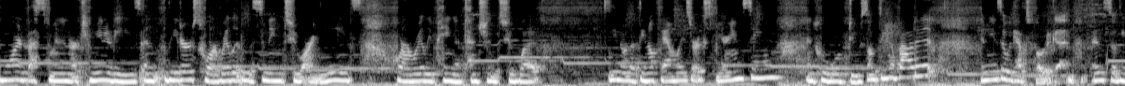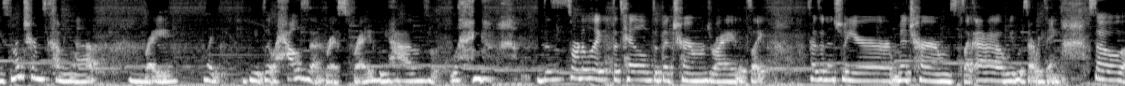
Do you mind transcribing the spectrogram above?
more investment in our communities and leaders who are really listening to our needs, who are really paying attention to what you know Latino families are experiencing and who will do something about it, it means that we have to vote again. And so these midterms coming up, right? Like we house at risk, right? We have like this is sort of like the tail of the midterms, right? It's like presidential year, midterms, it's like ah, we lose everything. So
